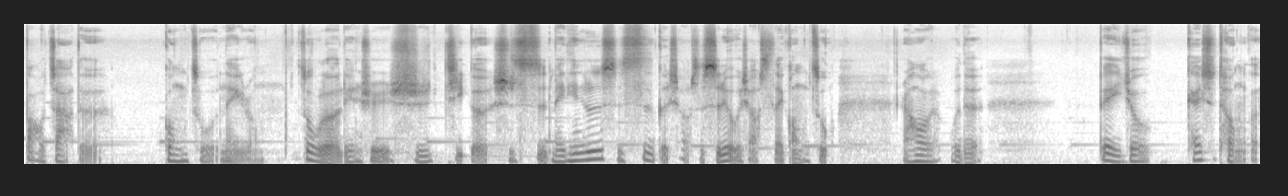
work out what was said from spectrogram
爆炸的工作内容，做了连续十几个、十四，每天就是十四个小时、十六个小时在工作，然后我的背就开始痛了，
